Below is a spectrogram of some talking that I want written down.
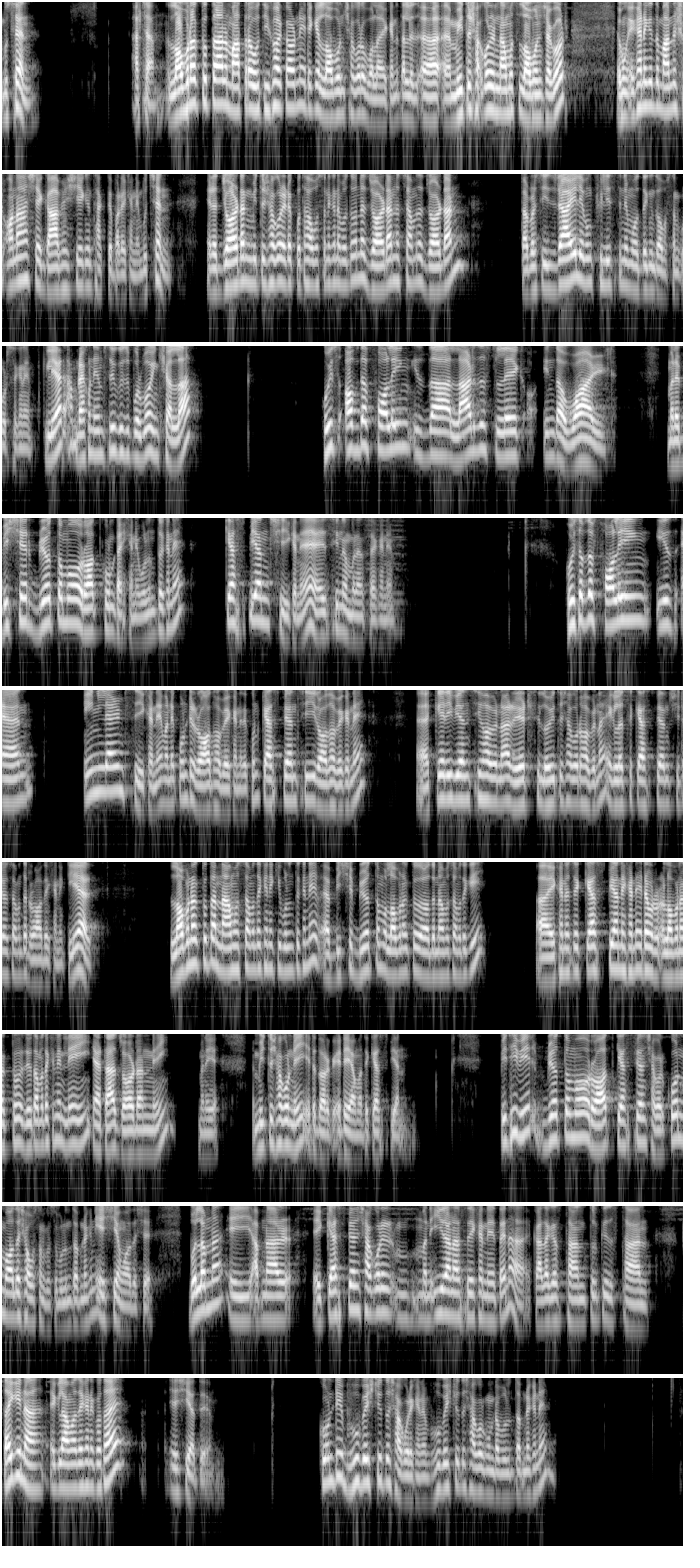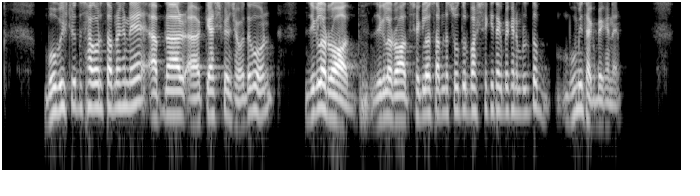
বুঝছেন? আচ্ছা লবণাক্ততার মাত্রা অধিক হওয়ার কারণে এটাকে লবণ সাগরও বলা হয় এখানে। তাহলে মৃত সাগরের নাম হচ্ছে লবণ সাগর। এবং এখানে কিন্তু মানুষ অনায়াসে গা ভেসিয়ে কিন্তু থাকতে পারে এখানে, বুঝছেন? এটা জর্ডান মৃত সাগর, এটা কোথাও অবস্থান এখানে বলতে পারেন না? জর্ডান হচ্ছে আমাদের জর্ডান, তারপর হচ্ছে ইসরায়েল এবং ফিলিস্তিনের মধ্যে কিন্তু অবস্থান করছে এখানে। ক্লিয়ার? আমরা এখন এমসিকিউ কিছু পড়ব, ইনশাআল্লাহ। Which of the following is the largest lake in the world মানে বিশ্বের বৃহত্তম হ্রদ কোনটা এখানে বলুন তো এখানে? ক্যাসপিয়ান সি এখানে এই সি নাম্বার আছে এখানে। Which of the following is an inland sea এখানে? মানে কোনটি হ্রদ হবে এখানে? দেখুন, ক্যাসপিয়ান সি হ্রদ হবে এখানে। ক্যারিবিয়ান সি হবে না, রেড সি লোহিত সাগর হবে না, এগুলো হচ্ছে ক্যাসপিয়ান সিটা হচ্ছে আমাদের হ্রদ এখানে ক্লিয়ার লবণাক্ততার নাম হচ্ছে আমাদের এখানে কি বলুন তো এখানে? বিশ্বের বৃহত্তম লবণাক্ত হ্রদের নাম হচ্ছে আমাদের কি? এখানে হচ্ছে ক্যাসপিয়ান এখানে এটা লবণাক্ত। যেহেতু আমাদের এখানে নেই, এটা জর্ডান নেই মানে মৃত্যু সাগর নেই, এটা দরকার, এটাই আমাদের ক্যাসপিয়ান। পৃথিবীর বৃহত্তম হ্রদ ক্যাসপিয়ান সাগর, কোন মহাদেশে অবস্থান করছে বলুন তো আপনার এখানে এশিয়া মহাদেশে। বললাম না, এই আপনার এই ক্যাসপিয়ান সাগরের মানে ইরান আছে এখানে, তাই না? কাজাখস্তান, তুর্কিস্তান, তাই কি না? এগুলো আমাদের এখানে কোথায়? এশিয়াতে। কোনটি ভূবেষ্টিত সাগর এখানে? ভূবেষ্টিত সাগর কোনটা বলুন তো আপনার এখানে? ভূবেষ্টিত সাগর হচ্ছে আপনার এখানে আপনার ক্যাসপিয়ান সাগর। দেখুন, যেগুলো হ্রদ যেগুলো হ্রদ, সেগুলো হচ্ছে আপনার চতুর্পাশে কি থাকবে এখানে বলতো ভূমি থাকবে এখানে।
